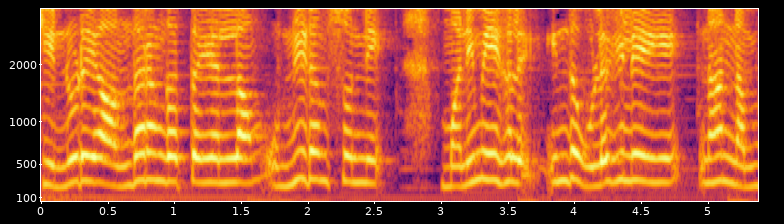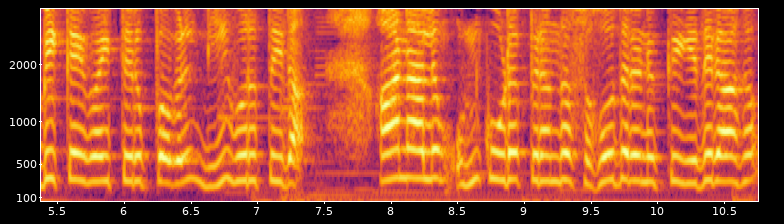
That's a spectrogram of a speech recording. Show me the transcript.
என்னுடைய அந்தரங்கத்தை எல்லாம் உன்னிடம் சொன்னேன். மணிமேகலை இந்த உலகிலேயே நான் நம்பிக்கை வைத்திருப்பவள் நீ ஒருத்திதான். ஆனாலும் உன் கூட பிறந்த சகோதரனுக்கு எதிராக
